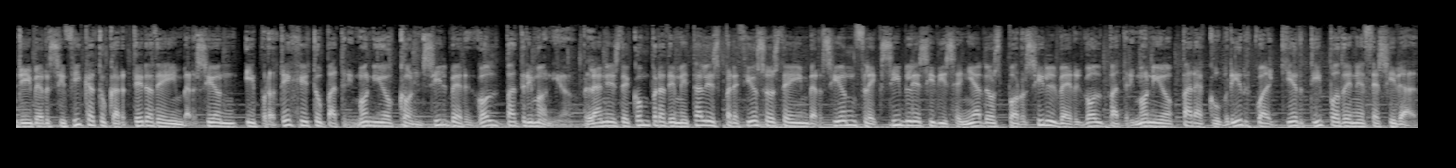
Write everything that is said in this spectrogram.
Diversifica tu cartera de inversión y protege tu patrimonio con Silver Gold Patrimonio. Planes de compra de metales preciosos de inversión flexibles y diseñados por Silver Gold Patrimonio para cubrir cualquier tipo de necesidad.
